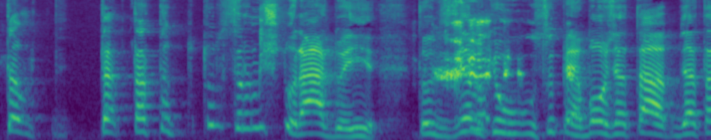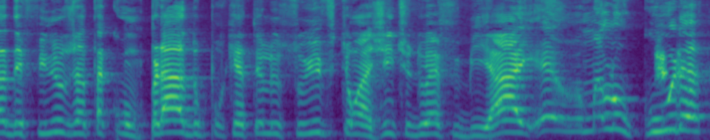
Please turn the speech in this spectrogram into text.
Então, tá, tá, tá, tudo sendo misturado aí. Estão dizendo que o, o, Super Bowl já tá, já tá definido, já tá comprado, porque a Taylor Swift é um agente do FBI. É uma loucura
